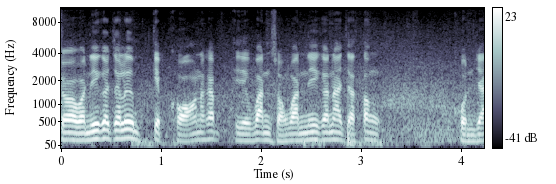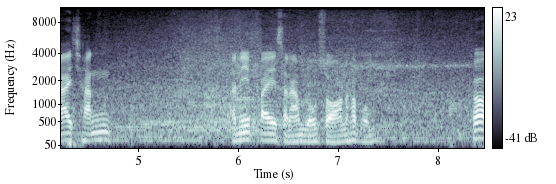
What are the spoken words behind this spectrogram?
ก็วันนี้ก็จะเริ่มเก็บของนะครับอีกวันสองวันนี้ก็น่าจะต้องขนย้ายชั้น อันนี้ไปสนามหลวงสองนะครับผม ก็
